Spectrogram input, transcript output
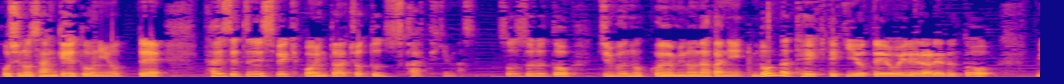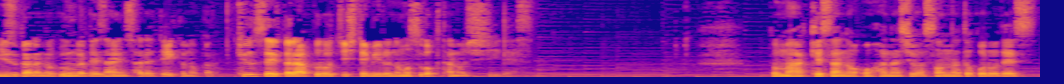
星の3系統によって大切にすべきポイントはちょっとずつ変わってきます。そうすると自分の暦の中にどんな定期的予定を入れられると自らの運がデザインされていくのか、旧世からアプローチしてみるのもすごく楽しいです。とまあ今朝のお話はそんなところです。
